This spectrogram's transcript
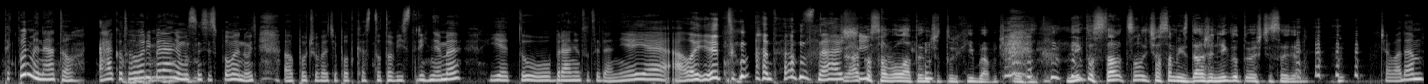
Tak poďme na to. A ako to hovorí Bráňo, musím si spomenúť. Počúvate podcast Toto vystrihneme. Je tu, Bráňo tu teda nie je, ale je tu Adam z Že Ako sa volá ten, čo tu chýba? Počkaj. Niekto sa, celý čas sa mi zdá, že niekto tu ešte sedel. Čau Adam.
